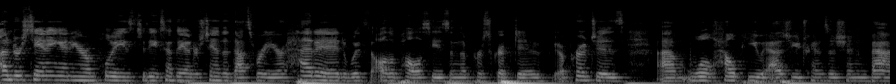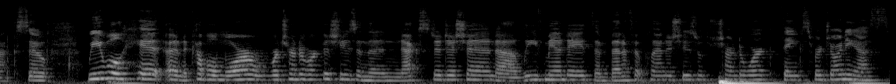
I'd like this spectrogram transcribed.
understanding in your employees to the extent they understand that that's where you're headed with all the policies and the prescriptive approaches um, will help you as you transition back. So we will hit a couple more return to work issues in the next edition uh, leave mandates and benefit plan issues with return to work. Thanks for joining us.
